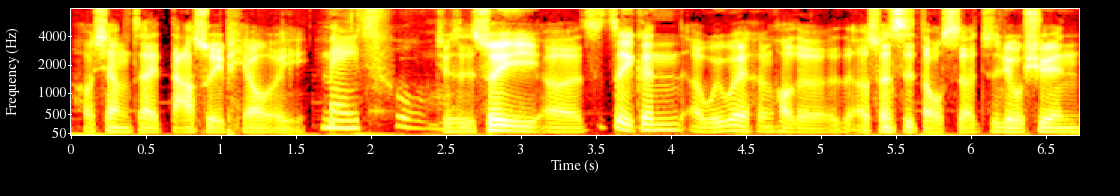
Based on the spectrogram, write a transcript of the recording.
好像在打水漂而已。没错，就是所以呃，这里跟呃维维很好的、呃、算是导师啊，就是刘轩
